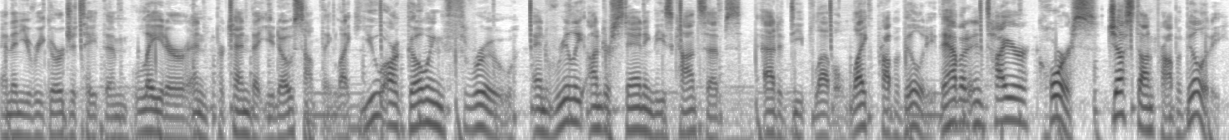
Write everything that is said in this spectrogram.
and then you regurgitate them later and pretend that you know something. Like you are going through and really understanding these concepts at a deep level, like probability. They have an entire course just on probability.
